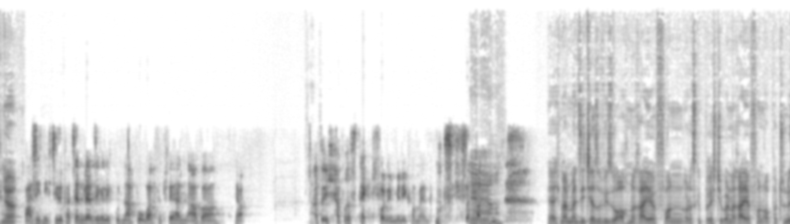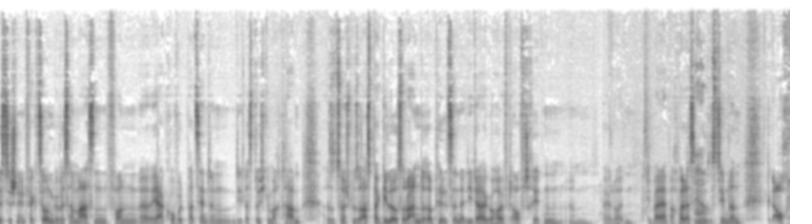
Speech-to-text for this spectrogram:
Ja. Weiß ich nicht. Diese Patienten werden sicherlich gut nachbeobachtet werden, aber ja. Also ich habe Respekt vor dem Medikament, muss ich sagen. Ja, ja. Ja, ich meine, man sieht ja sowieso auch eine Reihe von, oder es gibt Berichte über eine Reihe von opportunistischen Infektionen gewissermaßen von äh, ja, Covid-Patienten, die das durchgemacht haben. Also zum Beispiel so Aspergillus oder andere Pilze, ne, die da gehäuft auftreten ähm, bei Leuten. Die, weil einfach, weil das ja. Immunsystem dann auch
